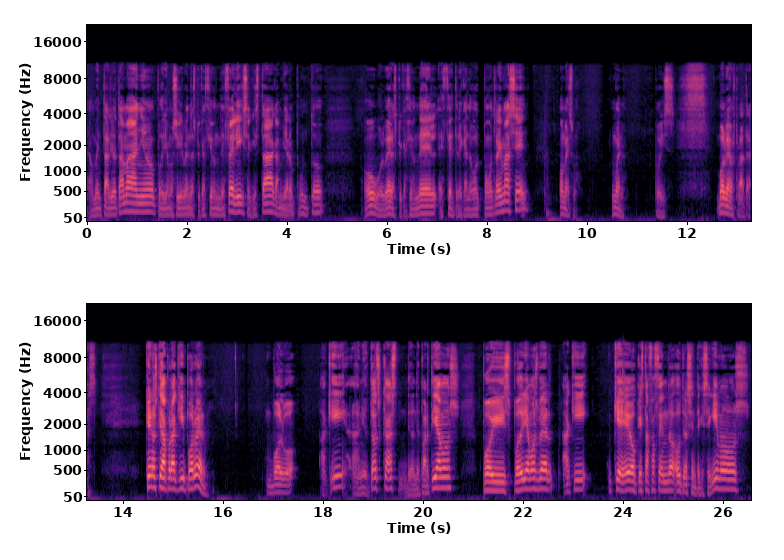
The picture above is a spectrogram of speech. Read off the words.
aumentar o tamaño, podríamos seguir vendo a explicación de Félix, aquí está, cambiar o punto, ou volver a explicación del, etc. E cando pongo outra imaxe, o mesmo. Bueno, pois volvemos para atrás. Que nos queda por aquí por ver? Volvo aquí a New Touchcast, de onde partíamos, pois podríamos ver aquí que é o que está facendo outra xente que seguimos,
